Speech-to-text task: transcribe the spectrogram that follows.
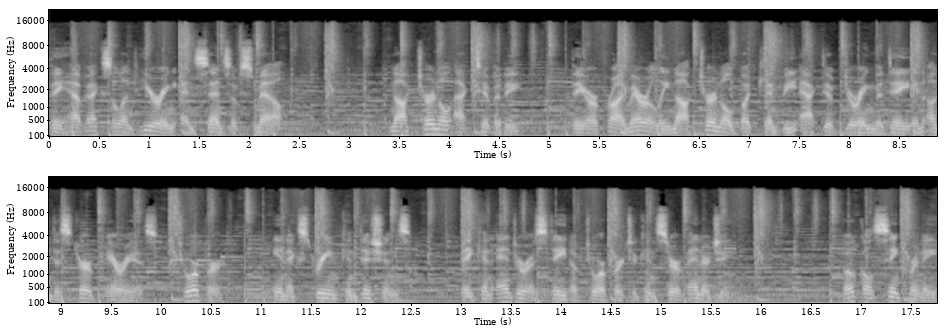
they have excellent hearing and sense of smell. Nocturnal activity, they are primarily nocturnal but can be active during the day in undisturbed areas. Torpor, in extreme conditions, they can enter a state of torpor to conserve energy. Vocal synchrony,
